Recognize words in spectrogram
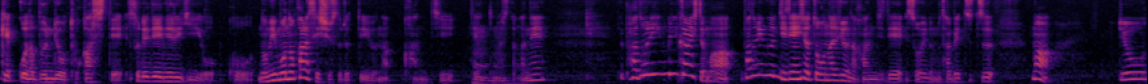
結構な分量溶かしてそれでエネルギーをこう飲み物から摂取するっていうような感じでやってましたかね。でパドリングに関しては、まあ、パドリング自転車と同じような感じでそういうのも食べつつまあ両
